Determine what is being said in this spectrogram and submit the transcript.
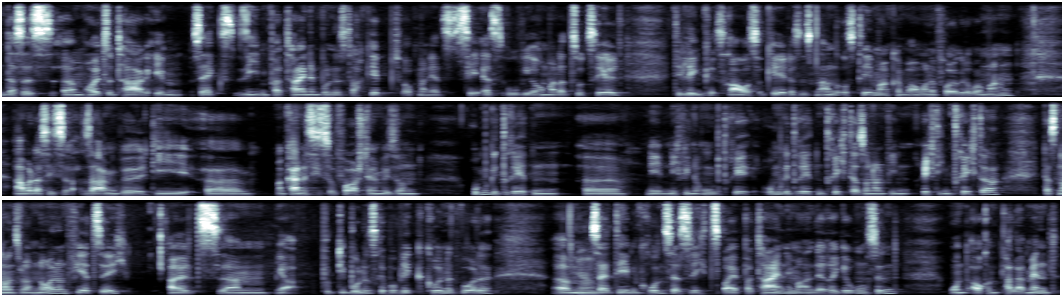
dass es ähm, heutzutage eben sechs, sieben Parteien im Bundestag gibt, ob man jetzt CSU, wie auch immer dazu zählt. Die Linke ist raus, okay, das ist ein anderes Thema, können wir auch mal eine Folge drüber machen. Aber dass ich sa- sagen will, die, äh, man kann es sich so vorstellen wie so einen umgedrehten, äh, nee, nicht wie einen umgedreh umgedrehten Trichter, sondern wie einen richtigen Trichter, dass 1949, als ähm, ja, die Bundesrepublik gegründet wurde, ähm, seitdem grundsätzlich zwei Parteien immer an der Regierung sind und auch im Parlament,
